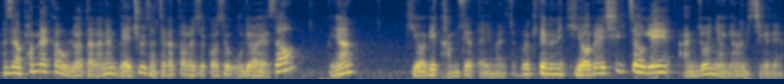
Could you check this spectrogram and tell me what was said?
하지만 판매가를 올렸다가는 매출 자체가 떨어질 것을 우려해서 그냥 기업이 감수했다 이 말이죠. 그렇기 때문에 기업의 실적에 안 좋은 영향을 미치게 돼요.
